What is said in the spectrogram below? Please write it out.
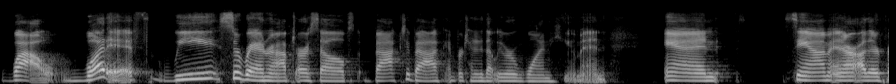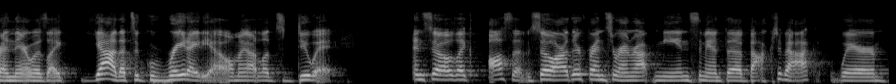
wow, what if we saran wrapped ourselves back to back and pretended that we were one human? And Sam and our other friend there was like, yeah, that's a great idea. Oh my God, let's do it. And so like, awesome. So our other friend saran wrapped me and Samantha back to back, where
